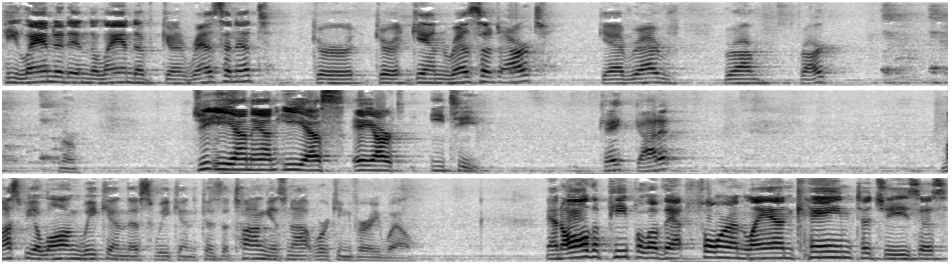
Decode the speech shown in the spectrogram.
He landed in the land of Gerezanet, Gennesaret, Gavrart. G E N N E S A R E T. Okay, got it? Must be a long weekend this weekend because the tongue is not working very well. And all the people of that foreign land came to Jesus,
